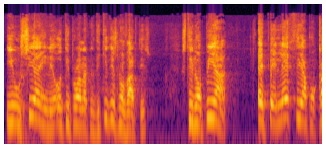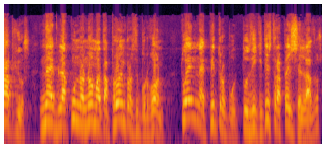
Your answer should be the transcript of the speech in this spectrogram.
Η ουσία είναι ότι η προανακριτική της Νοβάρτης, στην οποία επελέχθη από κάποιους να εμπλακούν ονόματα πρώην πρωθυπουργών, του Έλληνα Επίτροπου, του Διοικητής Τραπέζης Ελλάδος,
